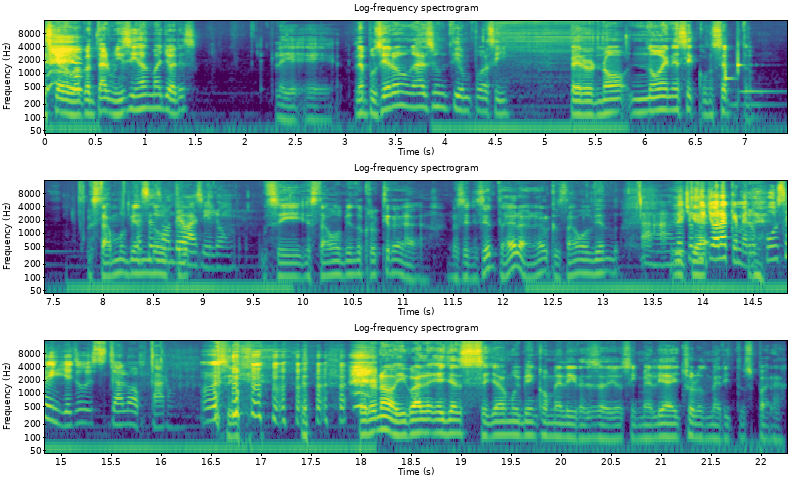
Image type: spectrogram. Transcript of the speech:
es que, voy a contar, mis hijas mayores le, eh, le, pusieron hace un tiempo así, pero no, no en ese concepto. Estábamos viendo... Ese son de vacilón. Sí, estábamos viendo, creo que era la Cenicienta, era, lo que estábamos viendo. Ajá. De hecho, fui yo la que me lo puse y ellos ya lo adoptaron. Sí. Pero no, igual ella se lleva muy bien con Meli, gracias a Dios. Y Meli ha hecho los méritos para,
